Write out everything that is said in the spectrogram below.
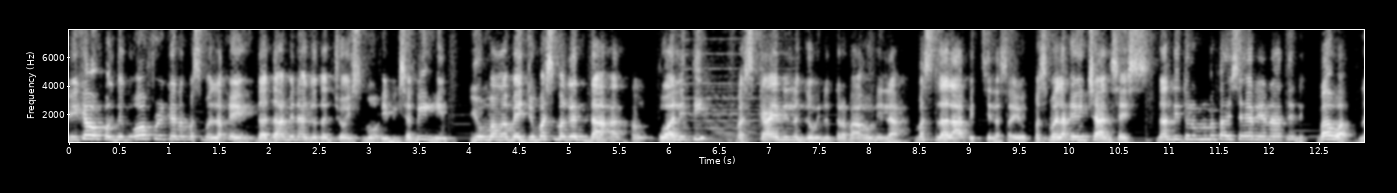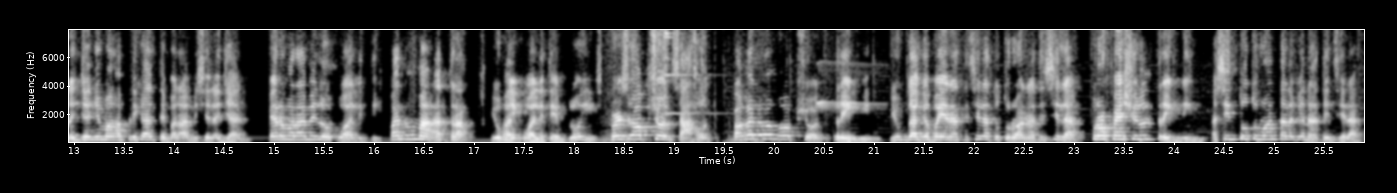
Ikaw, pag nag-offer ka ng mas malaki, dadami na agad ang choice mo. Ibig sabihin, yung mga medyo mas maganda ang quality, mas kaya nilang gawin ng trabaho nila, mas lalapit sila sa'yo. Mas malaki yung chances. Nandito lang naman tayo sa area natin eh. Bawa, nandyan yung mga aplikante, marami sila dyan. Pero marami low quality. Paano ma-attract yung high quality employees? First option, sahod. Pangalawang option, training. Yung gagabayan natin sila, tuturuan natin sila, professional training. As in, tuturuan talaga natin sila.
